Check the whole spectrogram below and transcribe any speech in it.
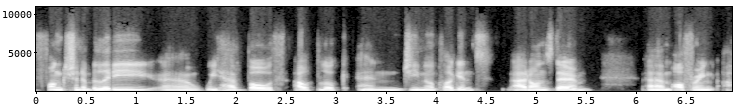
functionality, uh, we have both Outlook and Gmail plugins, add-ons there, um, offering a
